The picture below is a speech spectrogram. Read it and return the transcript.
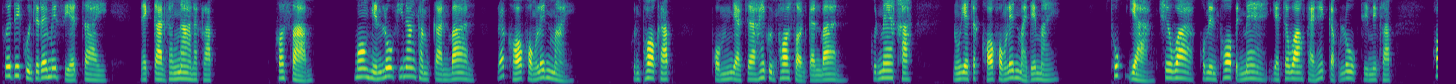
เพื่อที่คุณจะได้ไม่เสียใจในการข้างหน้านะครับ ข้อ 3. มองเห็นลูกที่นั่งทำการบ้าน และขอของเล่นใหม่ คุณพ่อครับ ผมอยากจะให้คุณพ่อสอนการบ้าน คุณแม่คะ หนูอยากจะขอของเล่นใหม่ได้ไหม ทุกอย่างเชื่อว่าคนเป็นพ่อเป็นแม่ อยากจะวางแผนให้กับลูกจริงไหมครับ พ่อ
